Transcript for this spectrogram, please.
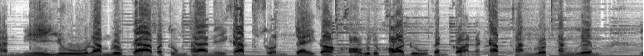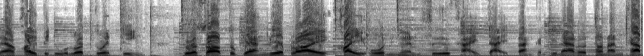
คันนี้อยู่ลำลูกกาปทุมธานีครับ สนใจก็ขอวิดีโอคอลดูกันก่อนนะครับ ทั้งรถทั้งเล่ม แล้วค่อยไปดูรถตัวจริง ตรวจสอบทุกอย่างเรียบร้อย ค่อยโอนเงินซื้อขายจ่ายตังค์กันที่หน้ารถเท่านั้นครับ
